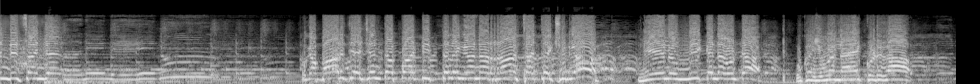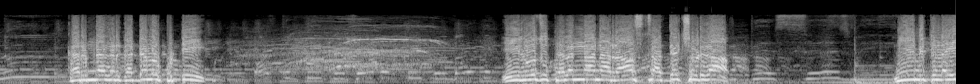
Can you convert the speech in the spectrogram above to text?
బండి సంజయ్. ఒక భారతీయ జనతా పార్టీ తెలంగాణ రాష్ట్ర అధ్యక్షుడిగా నేను మీకన్నా ఉంటా. ఒక యువ నాయకుడిగా కరీంనగర్ గడ్డలో పుట్టి ఈ రోజు తెలంగాణ రాష్ట్ర అధ్యక్షుడిగా నియమితులై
